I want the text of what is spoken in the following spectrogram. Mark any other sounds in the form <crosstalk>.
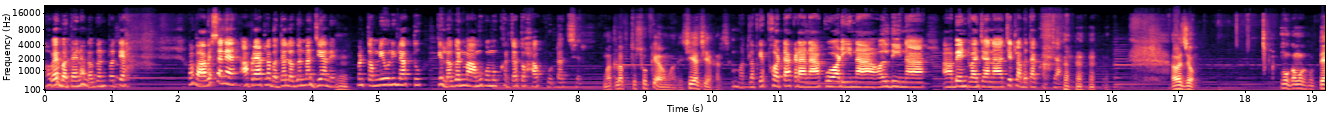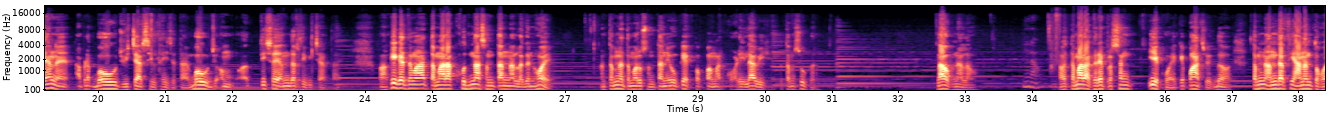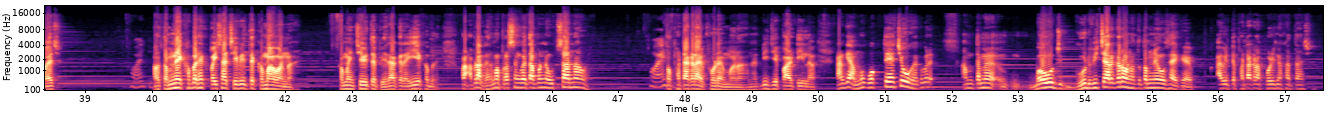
હવે બધાના લગ્ન પત્યા. પણ ભાવે છે ને આપણે આટલા બધા લગ્નમાં જ્યાં ને પણ તમને એવું નહીં લાગતું કે લગ્નમાં અમુક અમુક ખર્ચા તો હાવ ખોટા જ છે. મતલબ તું શું કહેવા માંગે? ચિયા ચિયા ખર્ચા. મતલબ કે ફટાકડાના કોળીના હલ્દીના આ બેન્ડ વાજાના કેટલા બધા ખર્ચા. <laughs> હવે જો અમુક અમુક વખતે ને આપણે બહુ જ વિચારશીલ થઈ જતા હોય બહુ જ અતિશય અંદરથી વિચારતા હોય. હકીકતમાં તમારા ખુદના સંતાનના લગ્ન હોય અને તમને તમારું સંતાન એવું કે પપ્પા મારે ઘોડી લાવી છે તો તમે શું કરો? લાવો કે ના લાવો? હવે તમારા ઘરે પ્રસંગ એક હોય કે પાંચ હોય દસ તમને અંદરથી આનંદ તો હોય જ. હવે તમને ખબર છે કે પૈસા કેવી રીતે કમાવાના છે કમાઈને કેવી રીતે ભેરા કરે એ ખબર પણ આપણા ઘરમાં પ્રસંગ હોય તો આપણને ઉત્સાહ ના હોય. હોય તો ફટાકડા ફોડે માણા અને ડીજે પાર્ટી લાવે. કારણ કે અમુક વખતે કેવું હોય ખબર આમ તમે બહુ જ ગુડ વિચાર કરો ને તો તમને એવું થાય કે આવી રીતે ફટાકડા ફોડી નાખતા હશે?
